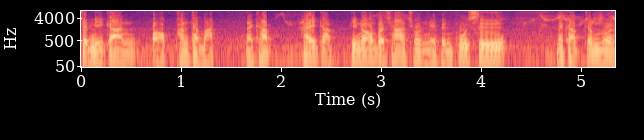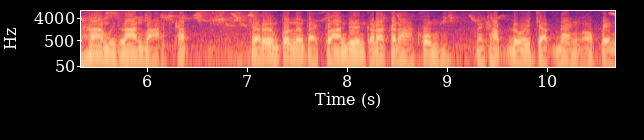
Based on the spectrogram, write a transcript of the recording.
จะมีการออกพันธบัตรนะครับให้กับพี่น้องประชาชนเนี่ยเป็นผู้ซื้อนะครับจำนวน 50,000 ล้านบาทครับจะเริ่มต้นตั้งแต่กลางเดือนกรกฎาคมนะครับโดยจะแบ่งออกเป็น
